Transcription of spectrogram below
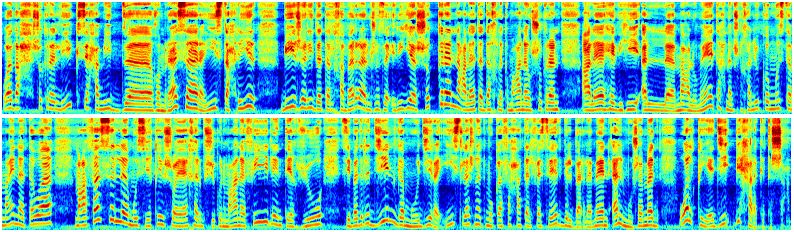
واضح. شكرا لك سي حميد غمراسة رئيس تحرير بجريدة الخبر الجزائرية. شكرا على تدخلك معنا وشكرا على هذه المعلومات. إحنا باش نخليكم مستمعينا توا مع فاصل موسيقي شوية آخر باش يكون معنا في ال interview سي بدر الدين جمودي رئيس لجنة مكافحة الفساد بالبرلمان المجمد والقيادي بحركة الشعب.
